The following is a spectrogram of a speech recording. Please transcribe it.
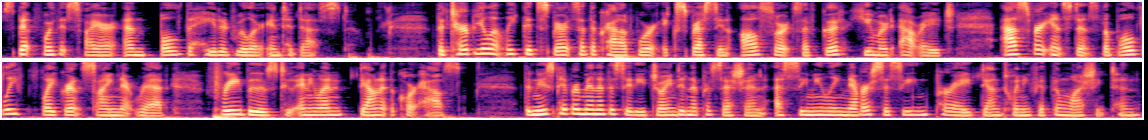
spit forth its fire and bowled the hated ruler into dust. The turbulently good spirits of the crowd were expressed in all sorts of good humored outrage as, for instance, the boldly flagrant sign that read, Free booze to anyone down at the courthouse. The newspaper men of the city joined in the procession, a seemingly never ceasing parade down 25th and Washington.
